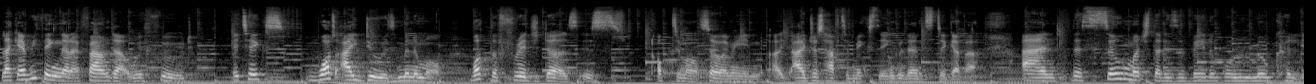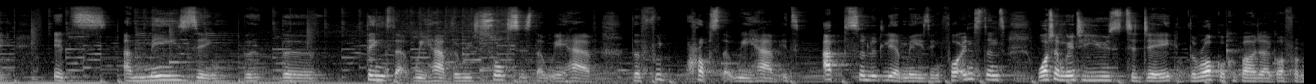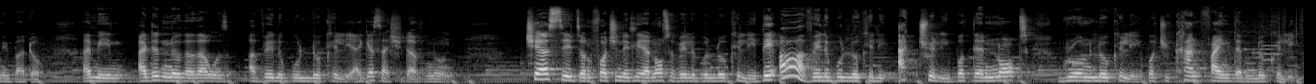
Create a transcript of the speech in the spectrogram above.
Like everything that I found out with food, it takes, what I do is minimal. What the fridge does is optimal. So, I mean, I, I, just have to mix the ingredients together. And there's so much that is available locally. It's amazing the, the things that we have, the resources that we have, the food crops that we have. It's absolutely amazing. For instance, what I'm going to use today, the raw cocoa powder I got from Ibadan. I mean, I didn't know that that was available locally. I guess I should have known. Chia seeds, unfortunately, are not available locally. They are available locally, actually, but they're not grown locally, but you can find them locally.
